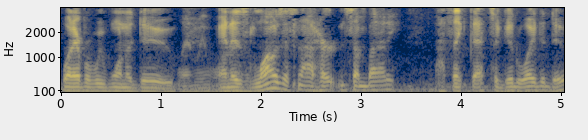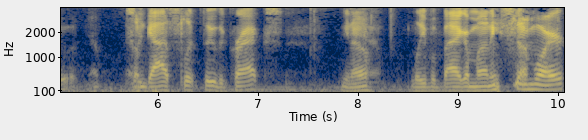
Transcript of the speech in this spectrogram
whatever we want to do When we want. and as long as it's not hurting somebody i think that's a good way to do it. Yep. some guys slip through the cracks you know leave a bag of money somewhere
